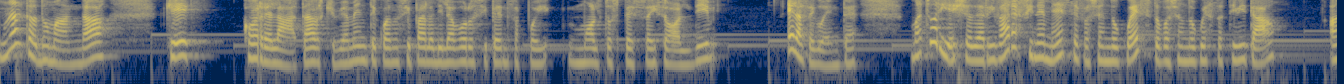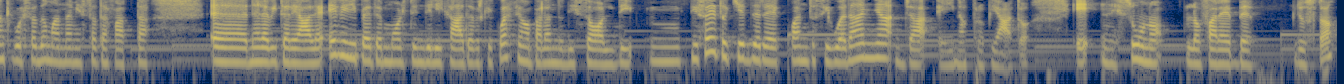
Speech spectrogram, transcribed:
Un'altra domanda che è correlata, perché ovviamente quando si parla di lavoro si pensa poi molto spesso ai soldi, è la seguente. Ma tu riesci ad arrivare a fine mese facendo questo, facendo questa attività? Anche questa domanda mi è stata fatta eh, nella vita reale e vi ripeto è molto indelicata perché qua stiamo parlando di soldi. Mm, di solito chiedere quanto si guadagna già è inappropriato e nessuno lo farebbe, giusto?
